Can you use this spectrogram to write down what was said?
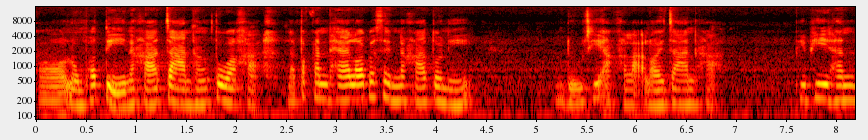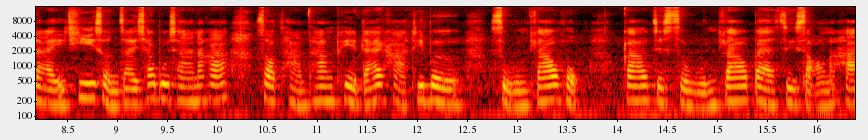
ก็หลวงพ่อตีนะคะ จานทั้งตัวค่ะ และประกันแท้ร้อยเปอร์เซ็นต์นะคะ ตัวนี้ ดูที่อักขระร้อยจานค่ะ พี่ๆท่านใดที่สนใจเช่าบูชานะคะ สอบถามทางเพจได้ค่ะที่เบอร์ 096 970 9842 นะคะ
